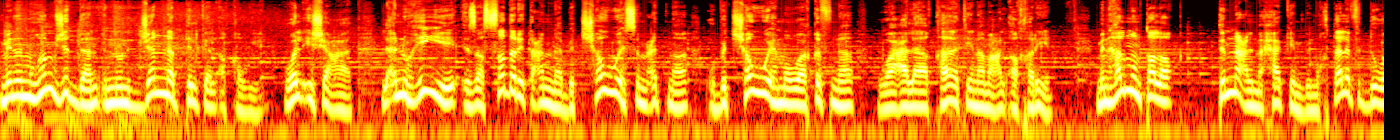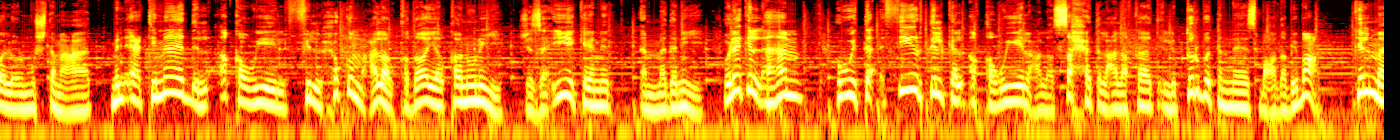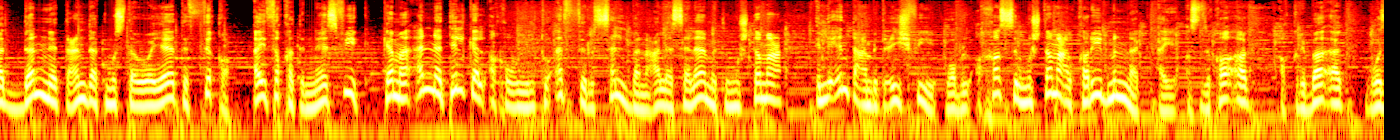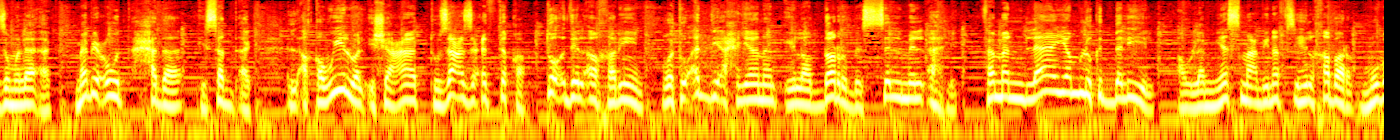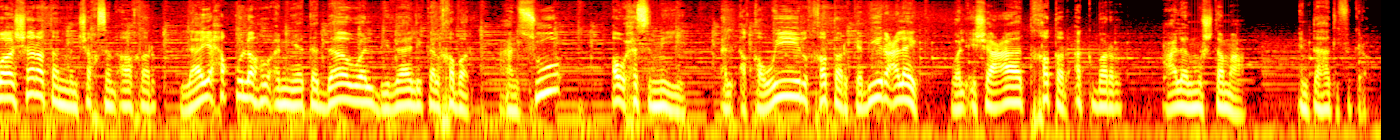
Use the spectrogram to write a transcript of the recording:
من المهم جدا إنه نتجنب تلك الأقاويل والإشاعات لأنه هي إذا صدرت عنا بتشوه سمعتنا وبتشوه مواقفنا وعلاقاتنا مع الآخرين. من هالمنطلق تمنع المحاكم بمختلف الدول والمجتمعات من اعتماد الأقاويل في الحكم على القضايا القانونية جزائية كانت أم مدنية. ولكن الأهم هو تأثير تلك الأقاويل على صحة العلاقات اللي بتربط الناس بعضها ببعض. كلمة دنت عندك مستويات الثقة أي ثقة الناس فيك. كما أن تلك الأقاويل تؤثر سلبا على سلامة المجتمع اللي أنت عم بتعيش فيه وبالأخص المجتمع القريب منك أي أصدقائك أقربائك وزملائك. ما بيعود حدا يصدقك. الأقاويل والإشاعات تزعزع الثقة تؤذي الآخرين وتؤدي أحيانا إلى ضرب السلم الأهلي. فمن لا يملك الدليل أو لم يسمع بنفسه الخبر مباشرة من شخص آخر لا يحق له أن يتداول بذلك الخبر عن سوء أو حسن نية. الأقاويل خطر كبير عليك والإشاعات خطر أكبر على المجتمع. انتهت الفكرة.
